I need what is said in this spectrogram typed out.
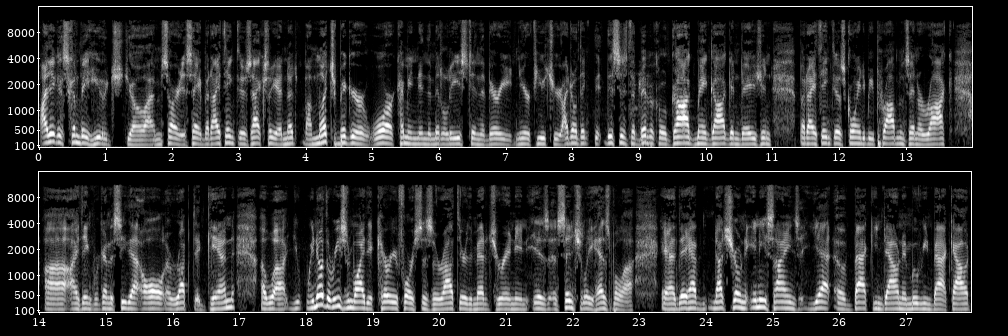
I think it's going to be huge, Joe. I'm sorry to say, but I think there's actually a, a, much bigger war coming in the Middle East in the very near future. I don't think that this is the biblical Gog Magog invasion, but I think there's going to be problems in Iraq. Uh, I think we're going to see that all erupt again. Uh, well, you, we know the reason why the carrier forces are out there in the Mediterranean is essentially Hezbollah, and they have not shown any signs yet of backing down and moving back out.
